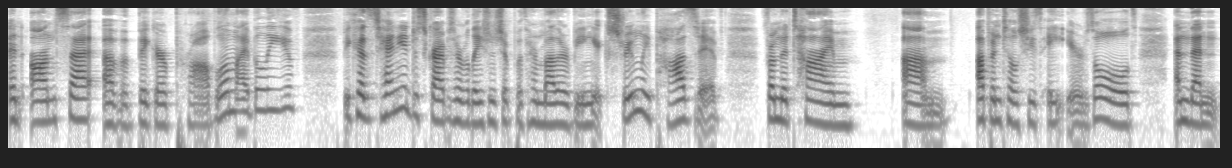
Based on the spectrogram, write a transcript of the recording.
an onset of a bigger problem, I believe, because Tanya describes her relationship with her mother being extremely positive from the time um, up until she's eight years old, and then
